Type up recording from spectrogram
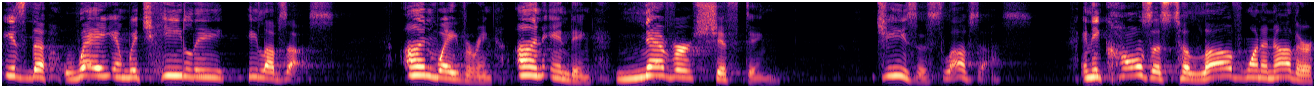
is the way in which he, he loves us. Unwavering, unending, never shifting. Jesus loves us. And he calls us to love one another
